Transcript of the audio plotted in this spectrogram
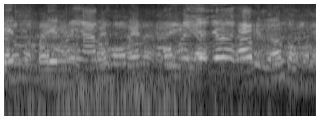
ดินดินพยายามผมผมให้เยอะๆครับเหลือส่งแก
